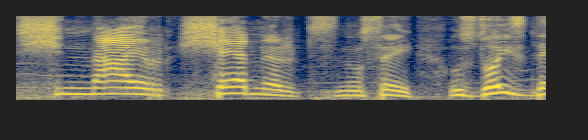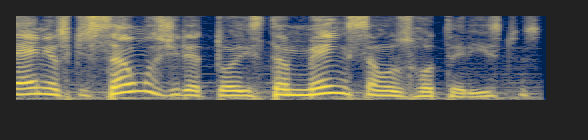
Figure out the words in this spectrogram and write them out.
Schneider, Schnertz, não sei. Os dois Daniels, que são os diretores, também são os roteiristas.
